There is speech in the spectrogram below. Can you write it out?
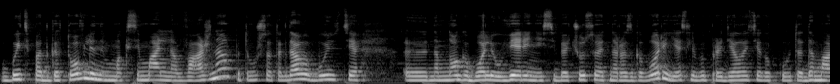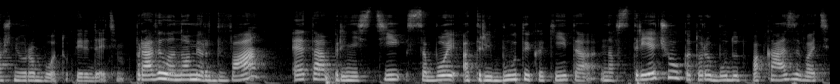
быть подготовленным максимально важно, потому что тогда вы будете Э, намного более увереннее себя чувствовать на разговоре, если вы проделаете какую-то домашнюю работу перед этим. Правило номер два это принести с собой атрибуты какие-то навстречу, которые будут показывать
